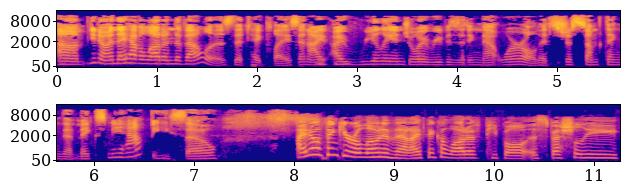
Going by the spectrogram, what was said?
Um, you know, and they have a lot of novellas that take place, and I, I Mm-hmm. really enjoy revisiting that world. It's just something that makes me happy. So, I don't think you're alone in that. I think a lot of people, especially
